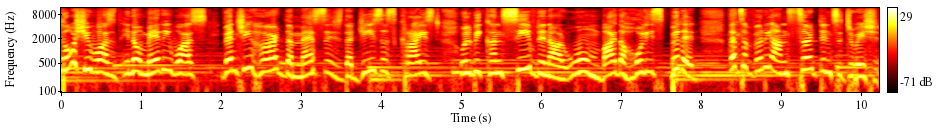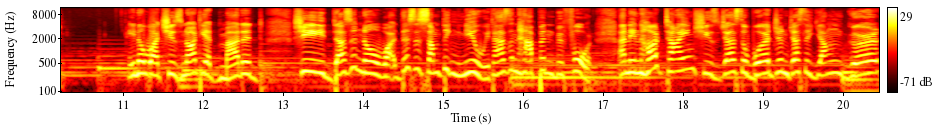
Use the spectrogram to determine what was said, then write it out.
though she was, you know, Mary was when she heard the message that Jesus Christ will be conceived in our womb by the Holy Spirit. That's a very uncertain situation. You know what? She's not yet married. She doesn't know what this is something new. It hasn't happened before. And in her time she's just a virgin just a young girl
